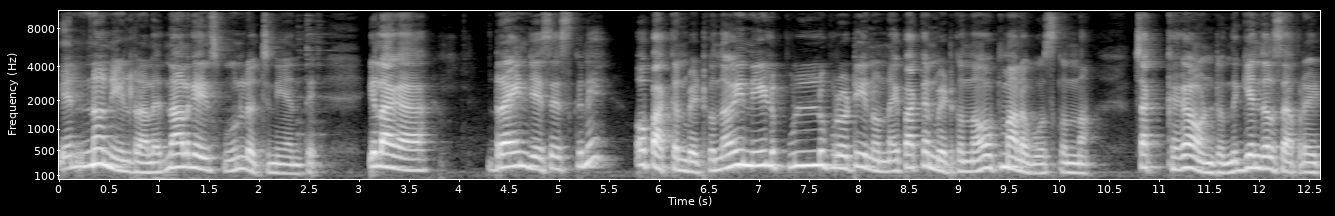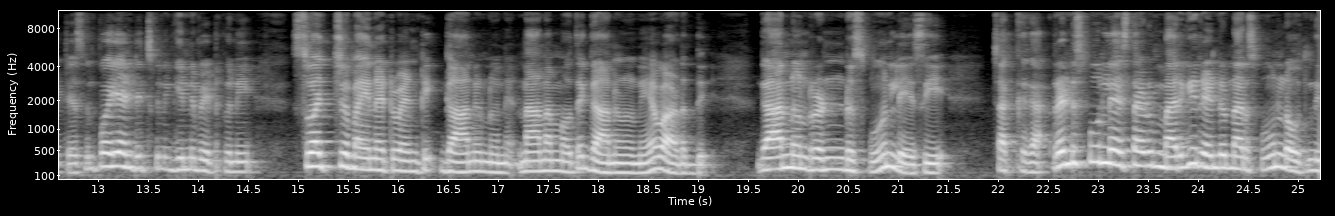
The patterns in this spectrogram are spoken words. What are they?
ఎన్నో నీళ్ళు రాలేదు. నాలుగైదు స్పూన్లు వచ్చినాయి అంతే. ఇలాగా డ్రైన్ చేసేసుకుని ఓ పక్కన పెట్టుకుందాం. ఈ నీళ్ళు ఫుల్ ప్రోటీన్ ఉన్నాయి. పక్కన పెట్టుకుందాం. ఉప్మాలో పోసుకుందాం. చక్కగా ఉంటుంది. గింజలు సపరేట్ చేసుకుని పొయ్యి అంటించుకుని గిన్నె పెట్టుకుని స్వచ్ఛమైనటువంటి గాను నూనె నానమ్మ అయితే గాను నూనె వాడుద్ది. గాను నూనె రెండు స్పూన్లు వేసి చక్కగా రెండు స్పూన్లు వేస్తాడు మరిగి రెండున్నర స్పూన్లు అవుతుంది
